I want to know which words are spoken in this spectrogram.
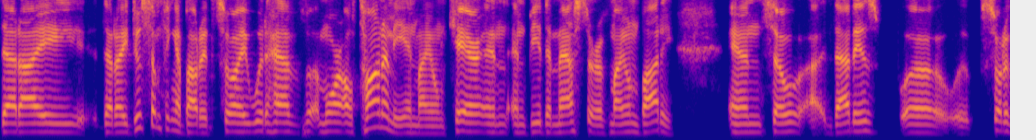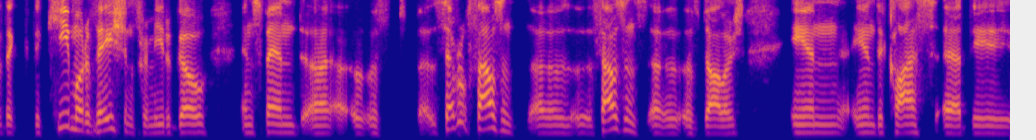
that I that I do something about it, so I would have more autonomy in my own care and and be the master of my own body. And so uh, that is uh, sort of the, the key motivation for me to go and spend uh, uh, uh several thousand uh, thousands of dollars in in the class at the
